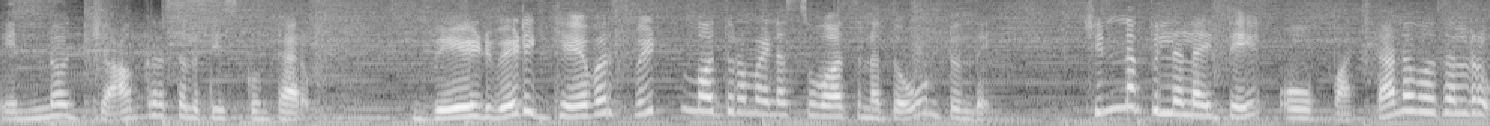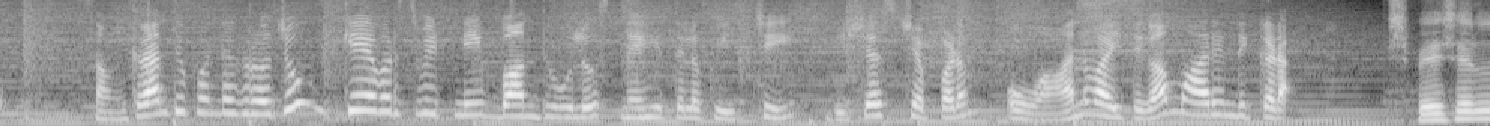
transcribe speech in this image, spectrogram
ఎన్నో జాగ్రత్తలు తీసుకుంటారు. వేడివేడి ఘేవర్ స్వీట్ మధురమైన సువాసనతో ఉంటుంది. చిన్న పిల్లలైతే ఓ పట్టాన వదలరు. సంక్రాంతి పండుగ రోజు గేవర్ స్వీట్ని బంధువులు స్నేహితులకు ఇచ్చి విషెస్ చెప్పడం ఓ ఆనవాయితీగా మారింది ఇక్కడ. స్పెషల్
